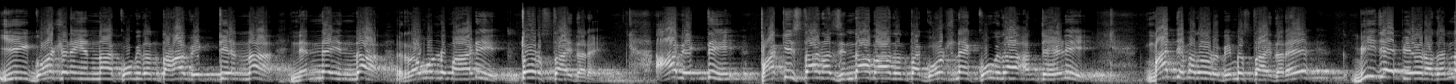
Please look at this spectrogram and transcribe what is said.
ಈ ಘೋಷಣೆಯನ್ನ ಕೂಗಿದಂತಹ ವ್ಯಕ್ತಿಯನ್ನ ನಿನ್ನೆಯಿಂದ ರೌಂಡ್ ಮಾಡಿ ತೋರಿಸ್ತಾ ಇದ್ದಾರೆ. ಆ ವ್ಯಕ್ತಿ ಪಾಕಿಸ್ತಾನ ಜಿಂದಾಬಾದ್ ಅಂತ ಘೋಷಣೆ ಕೂಗದ ಅಂತ ಹೇಳಿ ಮಾಧ್ಯಮದವರು ಬಿಂಬಿಸ್ತಾ ಇದ್ದಾರೆ. ಬಿಜೆಪಿಯವರು ಅದನ್ನ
